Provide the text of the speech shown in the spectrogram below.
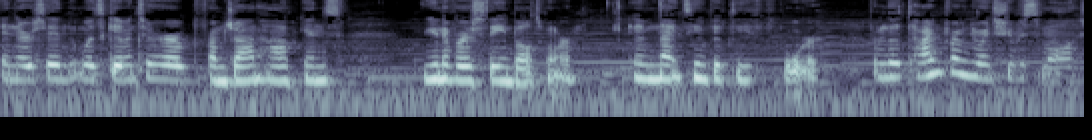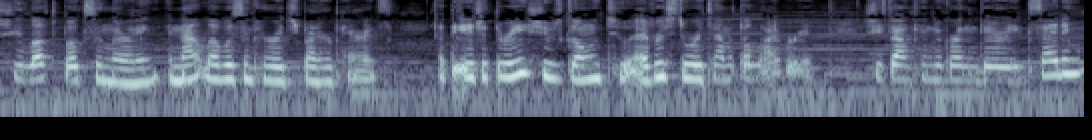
in nursing was given to her from Johns Hopkins University in Baltimore in 1954. From the time from when she was small, she loved books and learning, and that love was encouraged by her parents. At the age of three, she was going to every story time at the library. She found kindergarten very exciting,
